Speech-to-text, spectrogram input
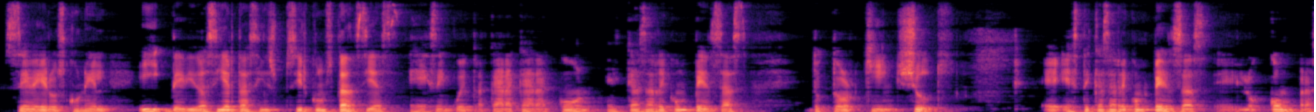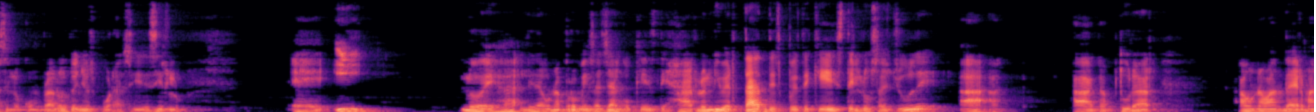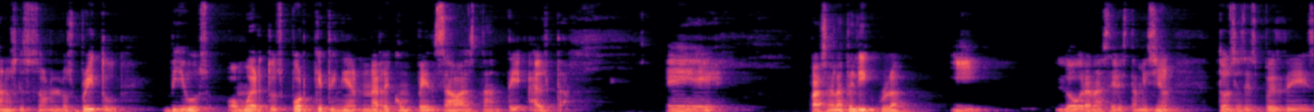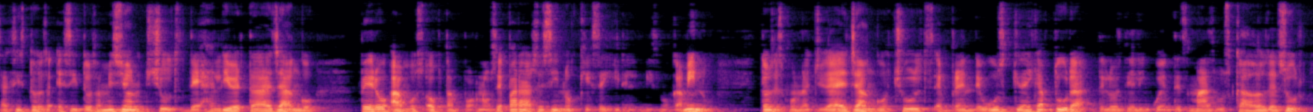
severos con él y debido a ciertas cir- circunstancias eh, se encuentra cara a cara con el cazarrecompensas Dr. King Schultz. Eh, este cazarrecompensas eh, lo compra, se lo compra a los dueños, por así decirlo, eh, y lo deja, le da una promesa a Django, que es dejarlo en libertad después de que éste los ayude a, a, capturar a una banda de hermanos que son los Brittle, vivos o muertos, porque tenían una recompensa bastante alta. Eh, pasa la película y logran hacer esta misión. Entonces, después de esa exitosa, exitosa misión, Schultz deja en libertad a Django, pero ambos optan por no separarse, sino que seguir el mismo camino. Entonces, con la ayuda de Django, Schultz emprende búsqueda y captura de los delincuentes más buscados del sur.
